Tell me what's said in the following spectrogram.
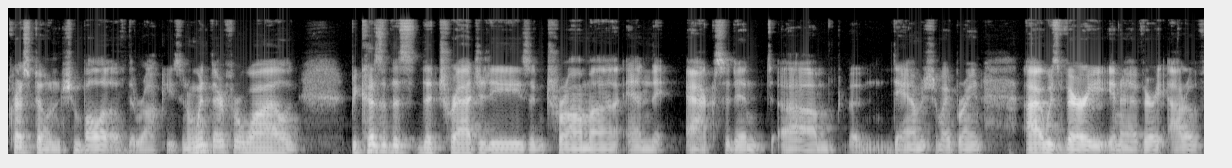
Crestone, Shambhala of the Rockies, and I went there for a while. And because of this, the tragedies and trauma and the accident um, damage to my brain, I was very in a very out of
